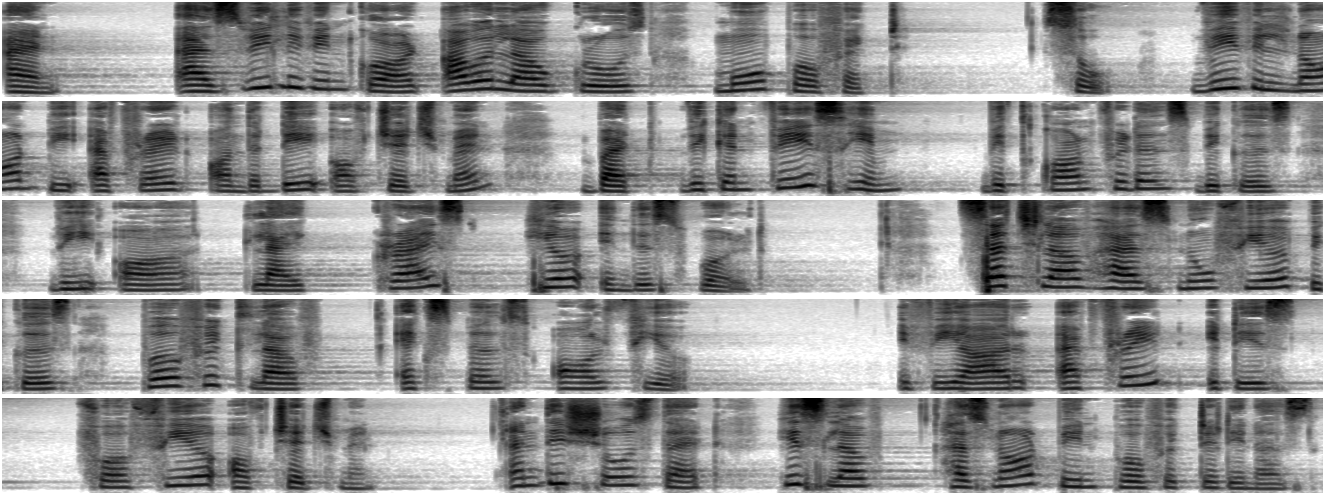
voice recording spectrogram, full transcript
And as we live in God, our love grows more perfect. So, we will not be afraid on the day of judgment, but we can face Him with confidence because we are like Christ here in this world. Such love has no fear because perfect love expels all fear. If we are afraid, it is for fear of judgment. And this shows that His love has not been perfected in us.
